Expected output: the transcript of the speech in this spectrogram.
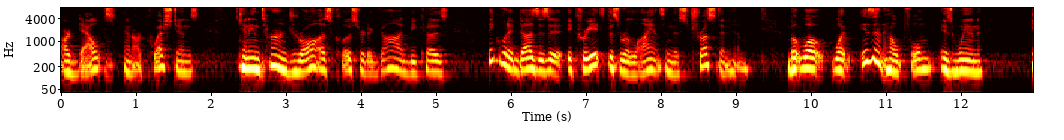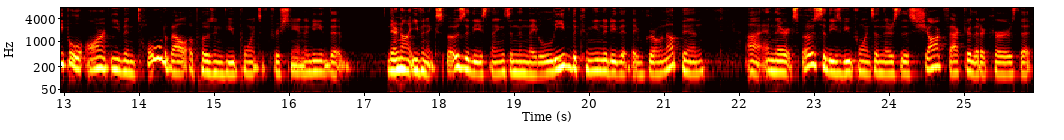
our doubts and our questions can in turn draw us closer to God because I think what it does is it, it creates this reliance and this trust in Him. But what what isn't helpful is when people aren't even told about opposing viewpoints of Christianity that they're not even exposed to these things and then they leave the community that they've grown up in uh, and they're exposed to these viewpoints and there's this shock factor that occurs that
